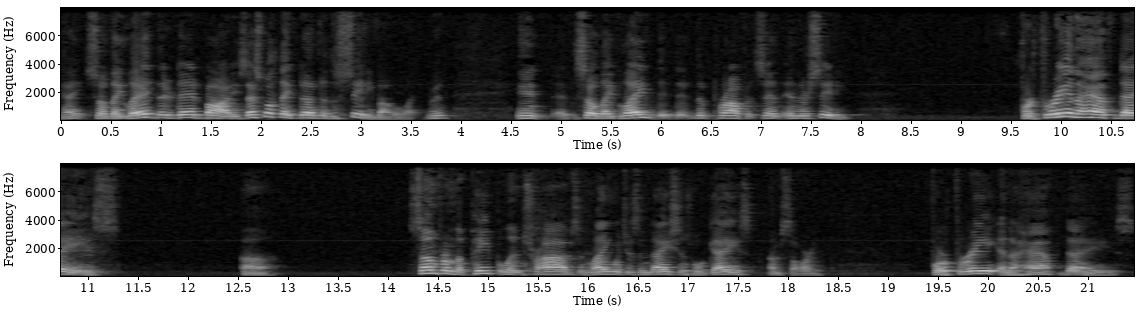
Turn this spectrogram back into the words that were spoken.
Okay, so they laid their dead bodies. That's what they've done to the city, by the way. And so they've laid the, the prophets in, in their city. For three and a half days, uh, some from the people and tribes and languages and nations will gaze. I'm sorry. For three and a half days,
